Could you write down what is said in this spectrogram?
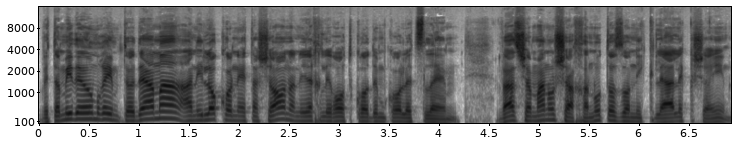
ותמיד היו אומרים, אתה יודע מה, אני לא קונה את השעון, אני אלך לראות קודם כל אצלהם. ואז שמענו שהחנות הזו נקלעה לקשיים.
